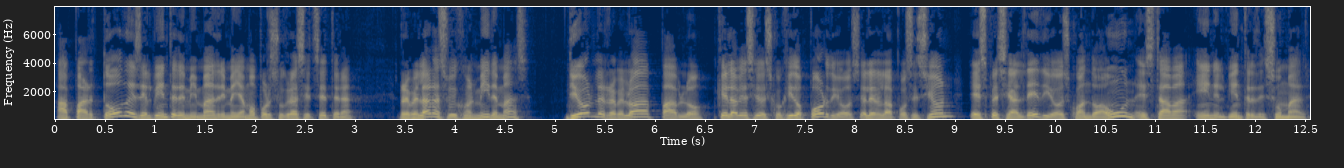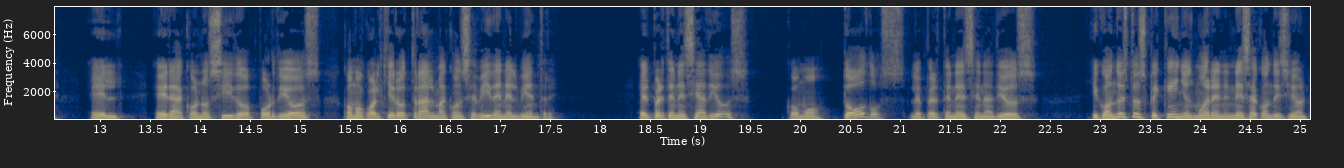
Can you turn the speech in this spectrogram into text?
apartó desde el vientre de mi madre y me llamó por su gracia, etcétera, revelar a su Hijo en mí demás. Dios le reveló a Pablo que él había sido escogido por Dios, él era la posesión especial de Dios cuando aún estaba en el vientre de su madre. Él era conocido por Dios como cualquier otra alma concebida en el vientre. Él pertenecía a Dios, como todos le pertenecen a Dios. Y cuando estos pequeños mueren en esa condición,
